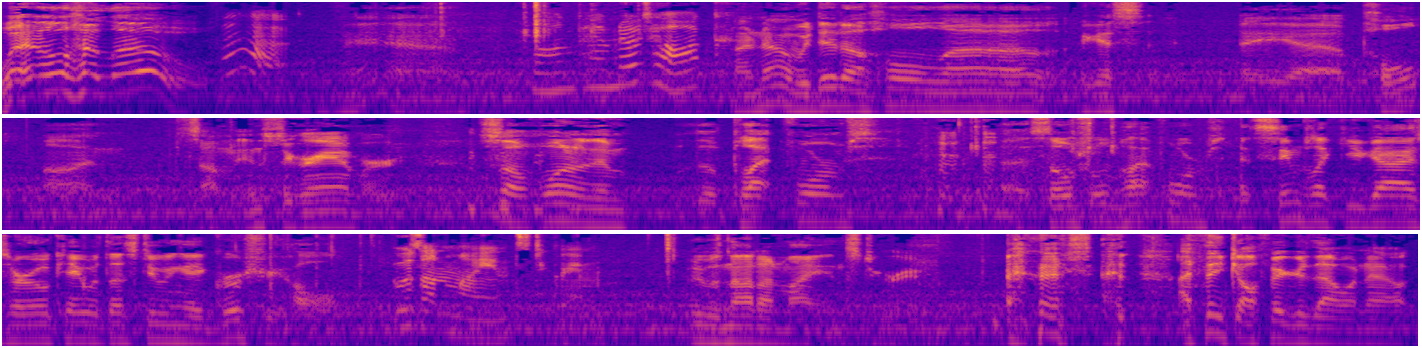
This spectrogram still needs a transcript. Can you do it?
Well, hello. Yeah. Long time no talk. I know. We did a whole, uh, I guess, a uh, poll on some Instagram or some one of them the platforms, uh, social platforms. It seems like you guys are okay with us doing a grocery haul. It was on my Instagram. It was not on my Instagram. I think y'all figured that one out.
